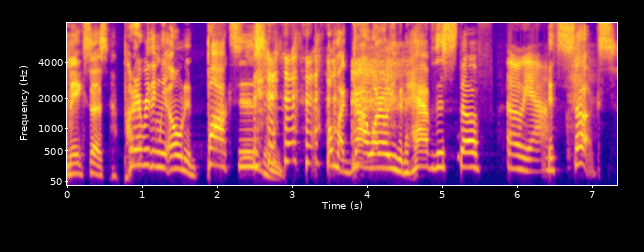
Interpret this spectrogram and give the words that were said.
makes us put everything we own in boxes. And, oh my God, why do I even have this stuff? oh yeah. It sucks.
